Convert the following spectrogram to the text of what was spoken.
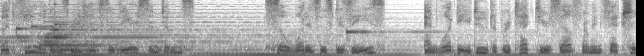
but few others may have severe symptoms. So what is this disease? And what do you do to protect yourself from infection?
